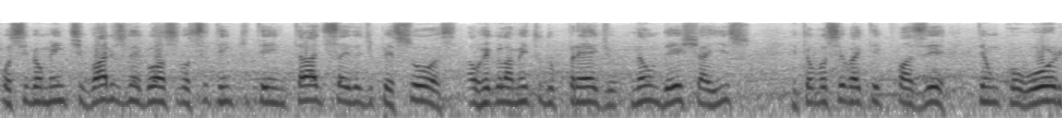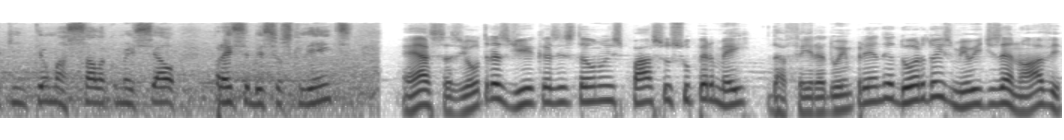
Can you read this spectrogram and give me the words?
possivelmente vários negócios você tem que ter entrada e saída de pessoas. O regulamento do prédio não deixa isso. Então você vai ter que fazer, ter um coworking, ter uma sala comercial para receber seus clientes. Essas e outras dicas estão no espaço SuperMEI da Feira do Empreendedor 2019,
